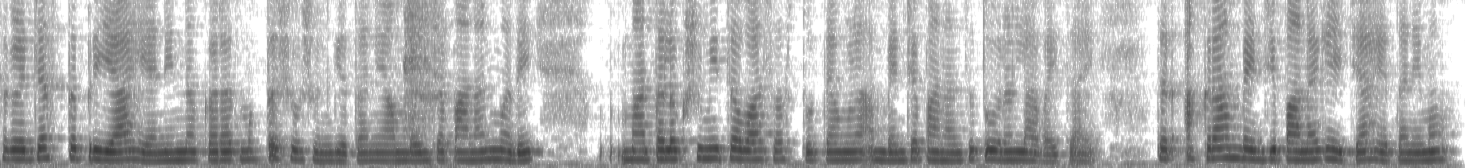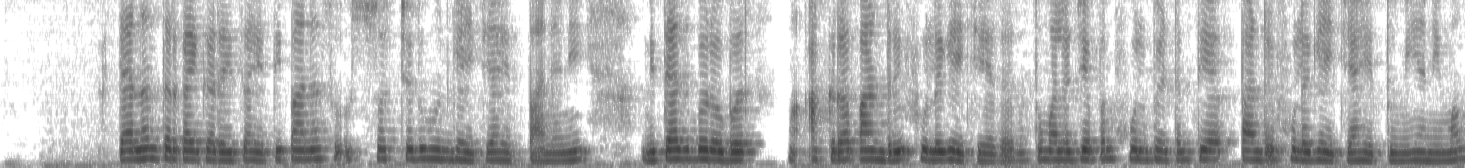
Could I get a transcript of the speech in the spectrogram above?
सगळ्यात जास्त प्रिय आहे आणि नकारात्मकता शोषून घेतं आणि आंब्यांच्या पानांमध्ये माता लक्ष्मीचा वास असतो त्यामुळे आंब्यांच्या पानांचं तोरण लावायचं आहे. तर अकरा आंब्यांची पानं घ्यायची आहेत आणि मग त्यानंतर काय करायचं आहे ती पानं स्व स्वच्छ धुवून घ्यायची आहेत पाण्याने. आणि त्याचबरोबर मग अकरा पांढरी फुलं घ्यायची आहेत. आता तुम्हाला जे पण फुल भेटेल ते पांढरी फुलं घ्यायची आहेत तुम्ही आणि मग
